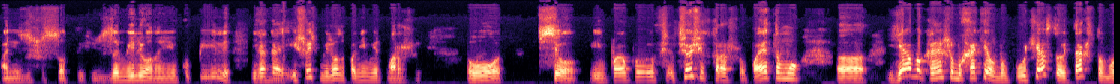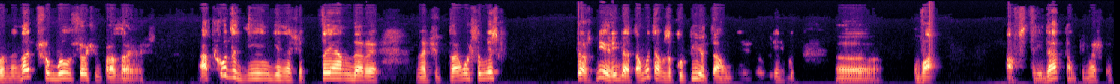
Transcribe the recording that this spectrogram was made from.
а не за 600 тысяч. За миллион они ее купили, и, какая, и 6 миллионов они имеют маржи. Вот. Все. И по, по, все очень хорошо. Поэтому э, я бы, конечно, бы хотел бы поучаствовать так, чтобы, ну, чтобы было все очень прозрачно. Откуда деньги, значит, тендеры, значит, потому что мне скажут, не, ребята, мы там закупили там где-нибудь э, в Австрии, да, там, понимаешь, вот,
